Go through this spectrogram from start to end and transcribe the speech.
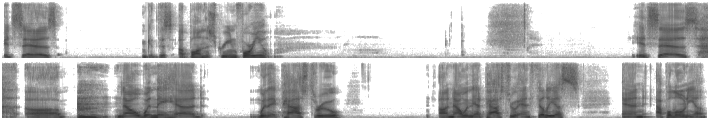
it says, get this up on the screen for you. It says, uh, now when they had, when they passed through, uh, now when they had passed through Amphipolis and Apollonia,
